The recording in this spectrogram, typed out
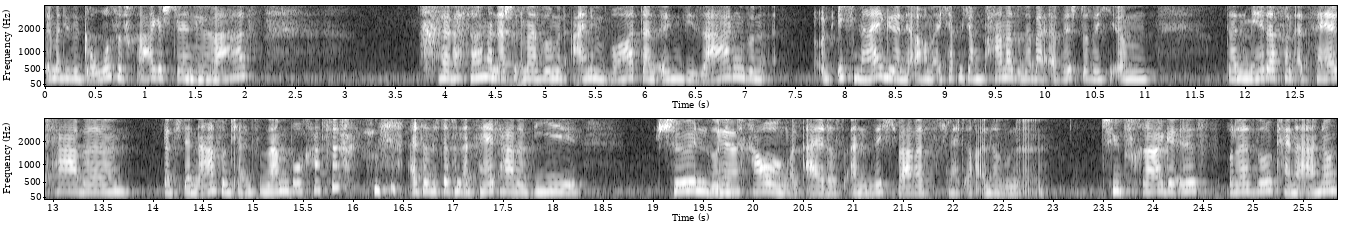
immer diese große Frage stellen, Ja. wie war's? Weil was soll man da schon immer so mit einem Wort dann irgendwie sagen? So ein, und ich neige dann ja auch immer, ich habe mich auch ein paar Mal so dabei erwischt, dass ich ähm, dann mehr davon erzählt habe, dass ich danach so einen kleinen Zusammenbruch hatte, als dass ich davon erzählt habe, wie schön so Ja. die Trauung und all das an sich war, was vielleicht auch einfach so eine Typfrage ist oder so, keine Ahnung.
